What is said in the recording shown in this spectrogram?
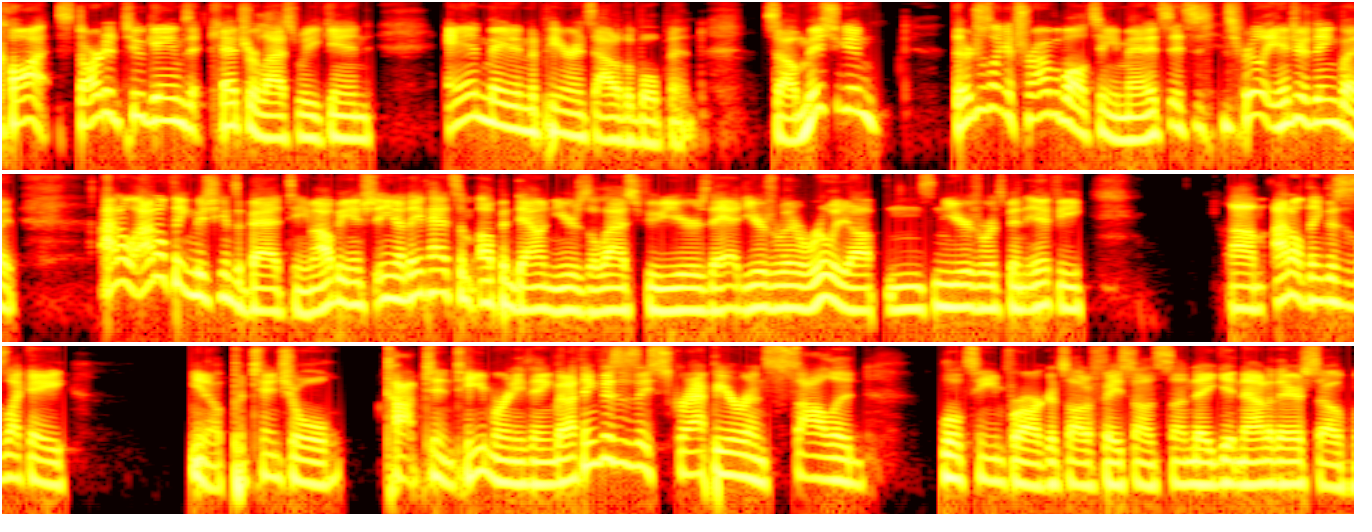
caught, started two games at catcher last weekend and made an appearance out of the bullpen. So Michigan, they're just like a travel ball team, man. It's it's it's really interesting, but I don't I don't think Michigan's a bad team. I'll be interested. You know, they've had some up and down years the last few years. They had years where they were really up and some years where it's been iffy. Um, I don't think this is like a you know potential top 10 team or anything, but I think this is a scrappier and solid little team for Arkansas to face on Sunday, getting out of there. So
